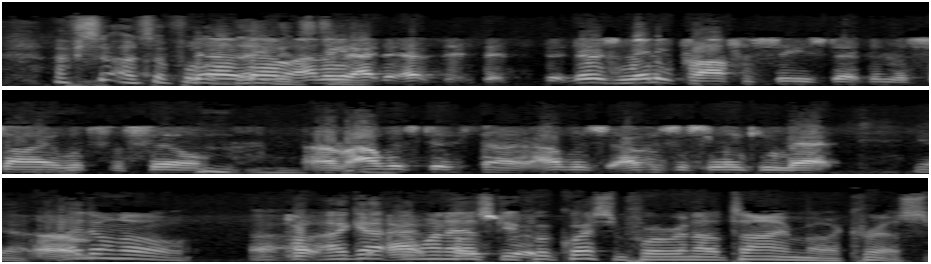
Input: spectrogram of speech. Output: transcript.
I'm, so, I'm so full no, of Davids. no. I mean, I. I, th- th- there's many prophecies that the Messiah would fulfill. Mm-hmm. Um, I was just, uh, I was, I was just linking that. Yeah, Um, I don't know. Uh, I got. I uh, want to ask you a quick question before we run out of time, uh, Chris.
